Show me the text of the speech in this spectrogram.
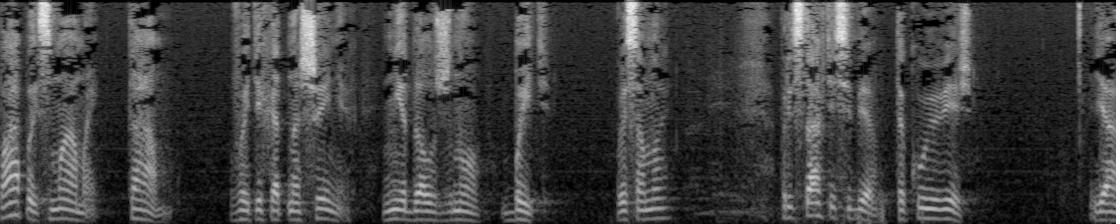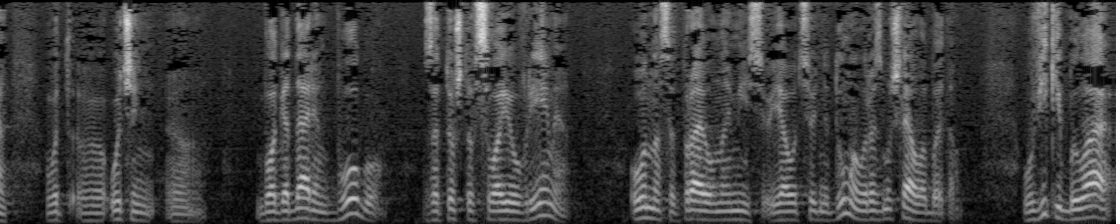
папой с мамой там, в этих отношениях, не должно быть. Вы со мной? Представьте себе такую вещь. Я вот э, очень э, благодарен Богу за то, что в свое время Он нас отправил на миссию. Я вот сегодня думал и размышлял об этом. У Вики была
